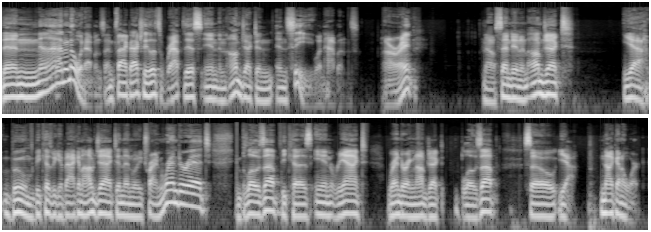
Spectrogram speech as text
then I don't know what happens. In fact, actually, let's wrap this in an object and, and see what happens. All right. Now send in an object. Yeah, boom, because we get back an object. And then when we try and render it, it blows up because in React, rendering an object blows up. So yeah, not going to work.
